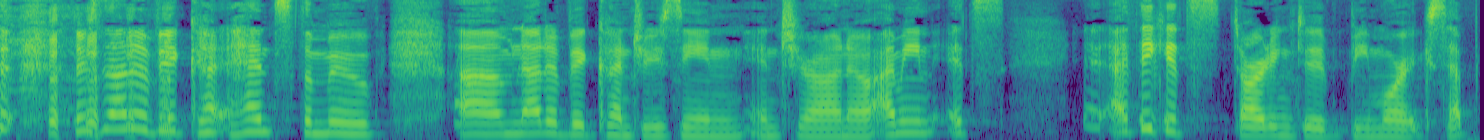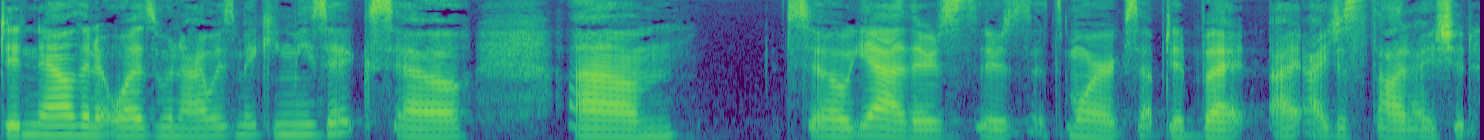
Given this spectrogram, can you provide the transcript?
there's not a big hence the move. Um, not a big country scene in Toronto. I mean, it's I think it's starting to be more accepted now than it was when I was making music. So. Um, so yeah, there's there's it's more accepted, but I, I just thought I should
